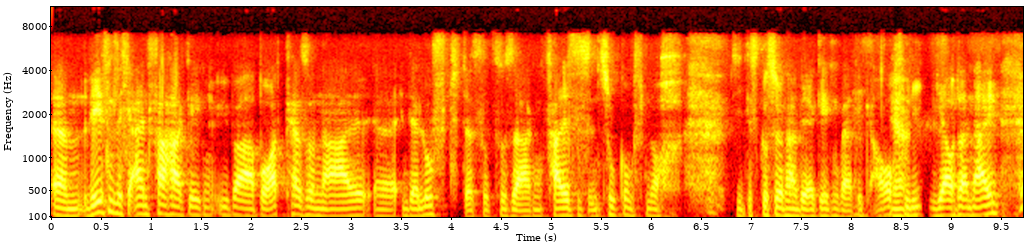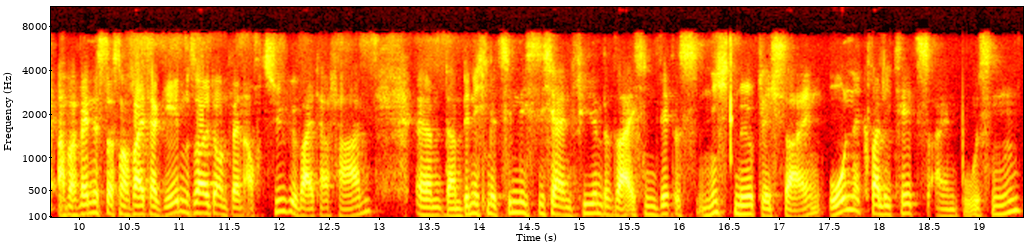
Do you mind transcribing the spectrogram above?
Ähm, wesentlich einfacher gegenüber Bordpersonal äh, in der Luft, das sozusagen, falls es in Zukunft noch, die Diskussion haben wir ja gegenwärtig auch, ja. liegen, ja oder nein, aber wenn es das noch weiter geben sollte und wenn auch Züge weiterfahren, ähm, dann bin ich mir ziemlich sicher, in vielen Bereichen wird es nicht möglich sein, ohne Qualitätseinbußen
